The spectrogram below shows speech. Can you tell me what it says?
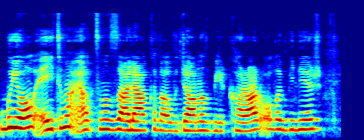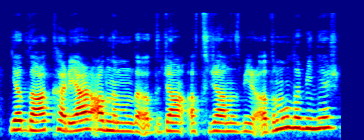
Bu yol eğitim hayatınızla alakalı alacağınız bir karar olabilir ya da kariyer anlamında atacağı- atacağınız bir adım olabilir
